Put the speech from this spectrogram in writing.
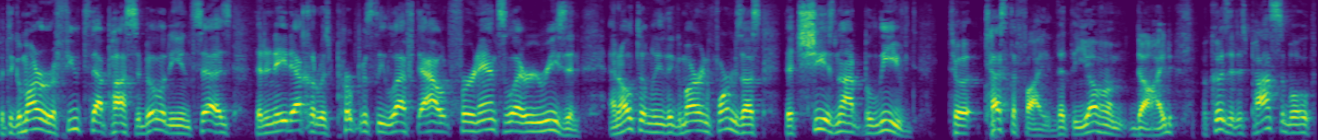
But the Gemara refutes that possibility and says that an Eid Echad was purposely left out for an ancillary reason. And ultimately, the Gemara informs us that she is not believed to testify that the Yavam died because it is possible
